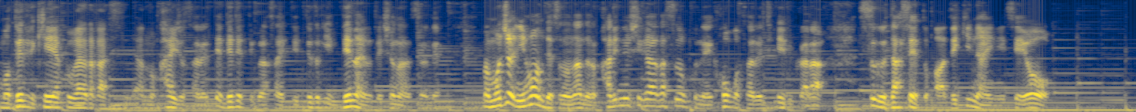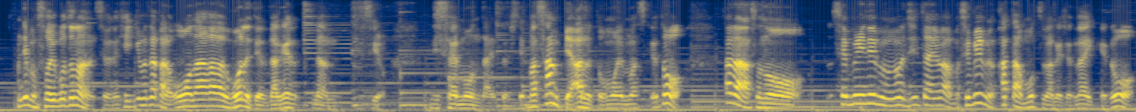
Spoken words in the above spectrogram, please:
もう出て契約がだからあの解除されて出てってくださいって言ってる時に出ないのと一緒なんですよね。まあ、もちろん日本ってそのなんだろう、借り主側がすごくね、保護されているから、すぐ出せとかできないにせよ、でもそういうことなんですよね。結局だからオーナー側がごねてるだけなんですよ。実際問題として。まあ賛否あると思いますけど、ただその、セブンイレブン自体は、セブンイレブンの肩を持つわけじゃないけど、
